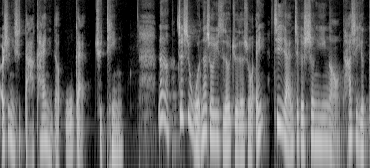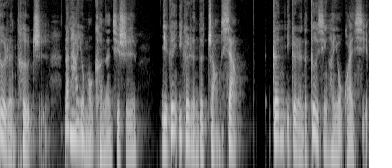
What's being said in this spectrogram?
而是你是打开你的五感去听。那这是我那时候一直都觉得说，诶，既然这个声音哦，它是一个个人特质，那它有没有可能其实也跟一个人的长相跟一个人的个性很有关系。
